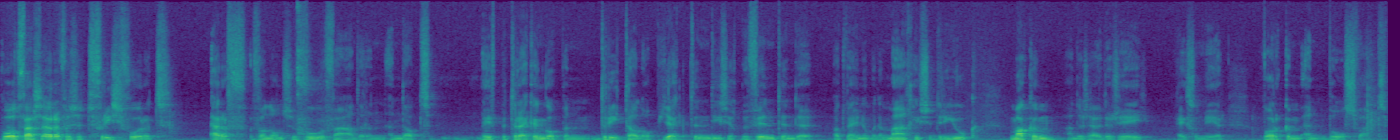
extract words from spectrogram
Oudvaars erf is het Fries voor het erf van onze voorvaderen. En dat heeft betrekking op een drietal objecten die zich bevindt in de, wat wij noemen de magische driehoek, Makkum aan de Zuiderzee, IJsselmeer, Workum en Bolsward.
